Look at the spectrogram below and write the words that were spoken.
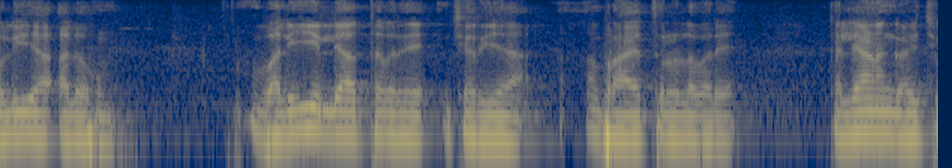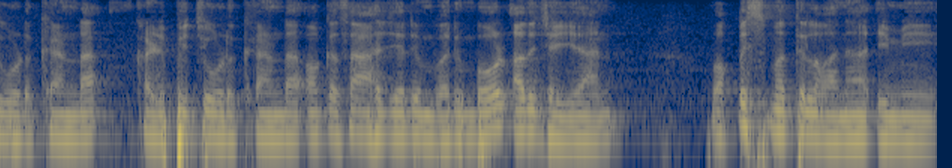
ഒലിയ അലഹും. വലിയില്ലാത്തവരെ ചെറിയ പ്രായത്തിലുള്ളവരെ കല്യാണം കഴിച്ചു കൊടുക്കേണ്ട കഴിപ്പിച്ചു കൊടുക്കേണ്ട ഒക്കെ സാഹചര്യം വരുമ്പോൾ അത് ചെയ്യാൻ. വക്കിസ്മത്തിൽ ഖനായിമി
